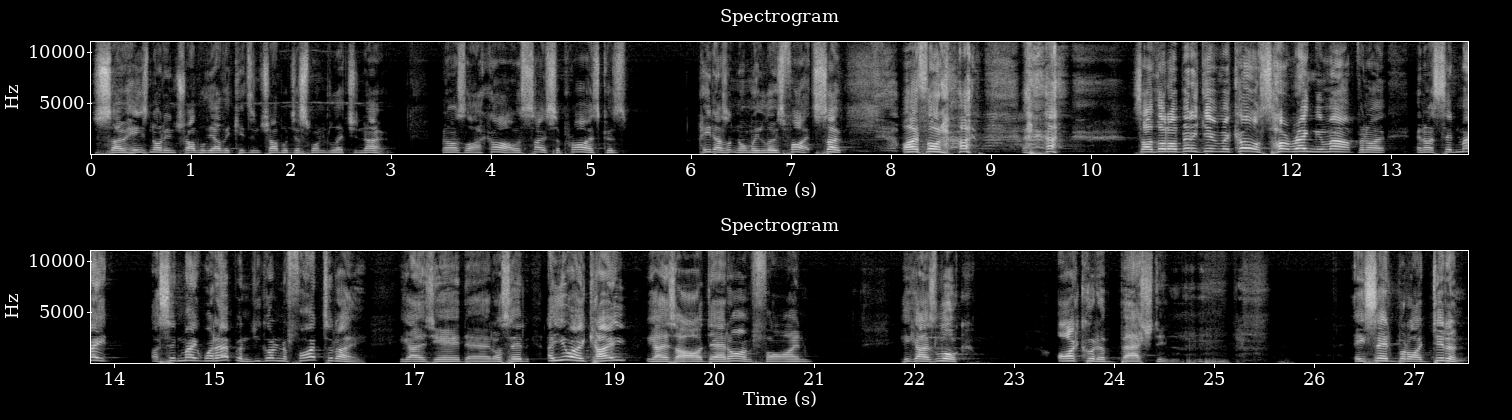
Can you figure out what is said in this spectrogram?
So he's not in trouble, the other kid's in trouble, just wanted to let you know. And I was like, oh, I was so surprised because he doesn't normally lose fights. So I thought, so I thought I'd better give him a call. So I rang him up and I and I said, mate, I said, mate, what happened? You got in a fight today? He goes, yeah, Dad. I said, are you okay? He goes, oh, Dad, I'm fine. He goes, look, I could have bashed him. He said, but I didn't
